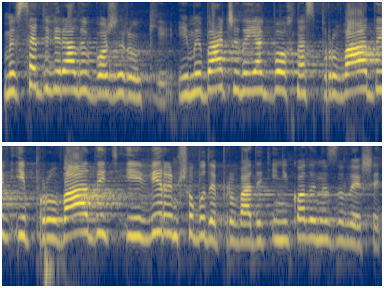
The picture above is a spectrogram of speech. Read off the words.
ми все довіряли в Божі руки. І ми бачили, як Бог нас провадив і провадить, і віримо, що буде провадить, і ніколи не залишить.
